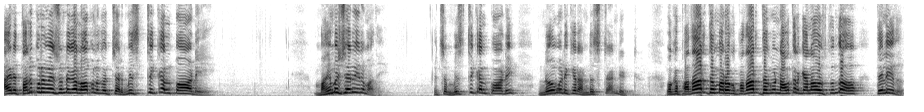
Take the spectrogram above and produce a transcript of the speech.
ఆయన తలుపులు వేసి ఉండగా లోపలికి వచ్చారు. మిస్టికల్ బాడీ మహిమ శరీరం అది. It's a mystical body nobody can understand it ఒక పదార్థం మరొక పదార్థం గుండా అవతలకి ఎలా వస్తుందో తెలియదు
